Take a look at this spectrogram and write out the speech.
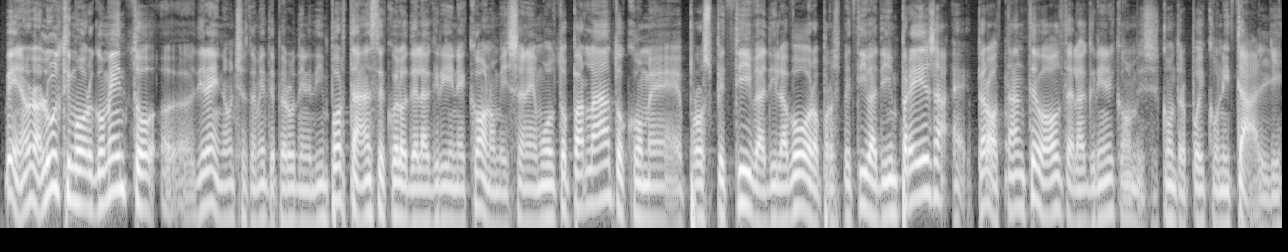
Bene, allora l'ultimo argomento, eh, direi non certamente per ordine di importanza, è quello della green economy. Se ne è molto parlato come prospettiva di lavoro, prospettiva di impresa, eh, però tante volte la green economy si scontra poi con i tagli.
